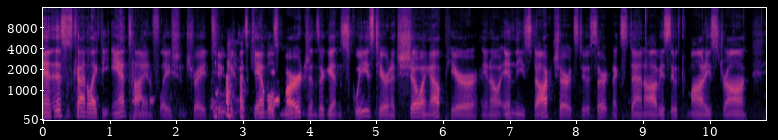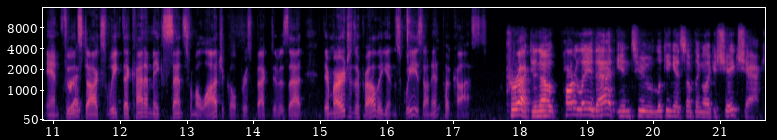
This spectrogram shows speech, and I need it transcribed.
And this is kind of like the anti-inflation trade too, because Campbell's margins are getting squeezed here, and it's showing up here, you know, in these stock charts to a certain extent. Obviously, with commodities strong and food Correct. stocks weak, that kind of makes sense from a logical perspective. Is that their margins are probably getting squeezed on input costs. Correct. And now parlay that into looking at something like a Shake Shack,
